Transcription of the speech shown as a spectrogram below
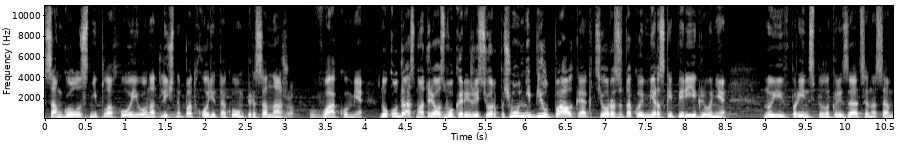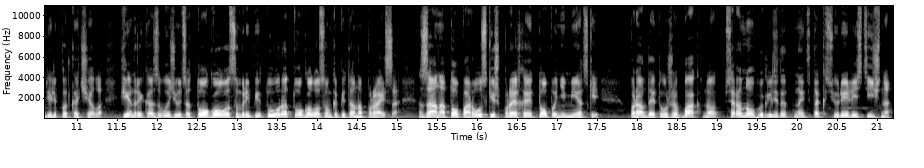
Сам голос неплохой, и он отлично подходит такому персонажу. В вакууме. Но куда смотрел звукорежиссер? Почему он не бил палкой актера за такое мерзкое переигрывание? Ну и, в принципе, локализация на самом деле подкачала. Фенрик озвучивается то голосом репетура, то голосом капитана Прайса. Зана то по-русски шпрехает, то по-немецки. Правда, это уже баг, но все равно выглядит это, знаете, так сюрреалистично.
